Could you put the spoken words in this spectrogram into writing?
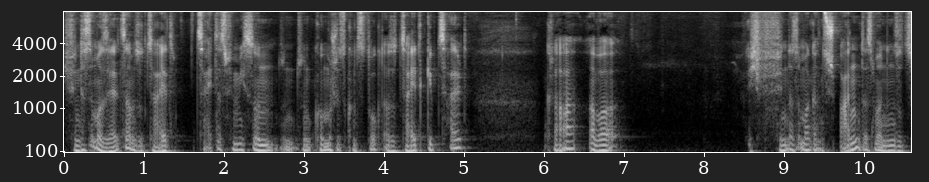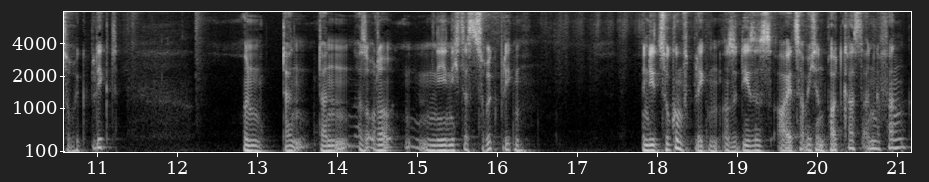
Ich finde das immer seltsam, so Zeit. Zeit ist für mich so ein, so ein, so ein komisches Konstrukt. Also Zeit gibt es halt, klar, aber ich finde das immer ganz spannend, dass man dann so zurückblickt und dann, dann, also, oder, nee, nicht das Zurückblicken. In die Zukunft blicken. Also dieses, oh, jetzt habe ich einen Podcast angefangen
